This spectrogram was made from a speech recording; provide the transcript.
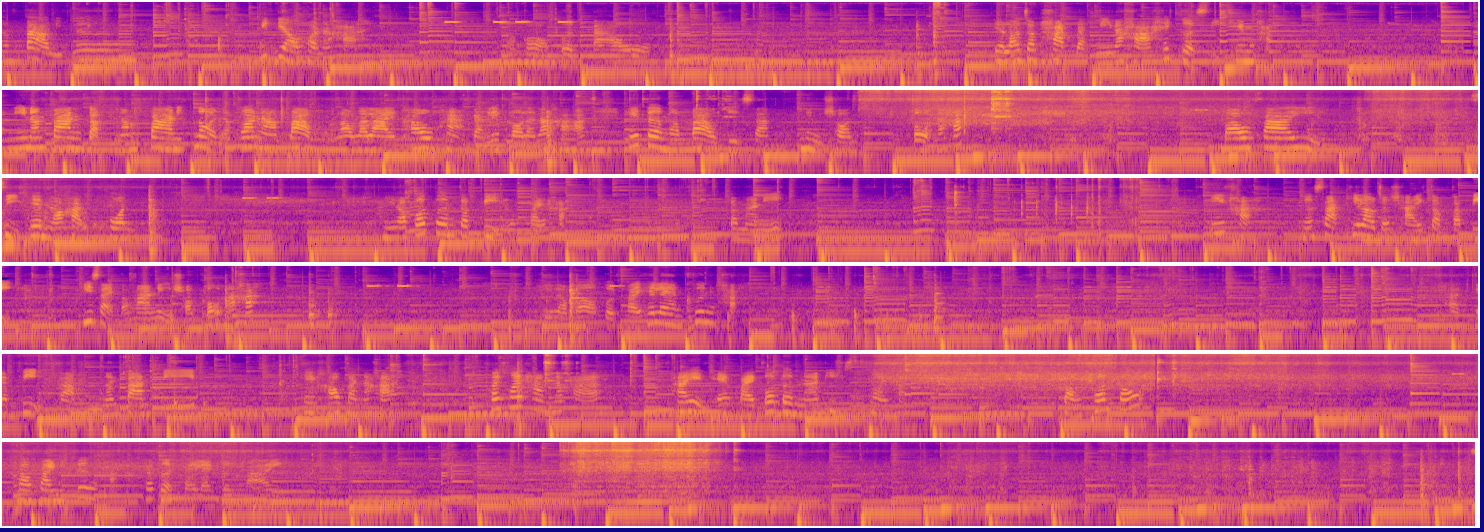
น้ำเปล่านิดนึง นิดเดียวพอนะคะ แล้วก็เปิดเตา เดี๋ยวเราจะผัดแบบนี้นะคะ ให้เกิดสีเข้มค่ะตอนนี้น้ำตาลกับน้ำปลานิดหน่อย แล้วก็น้ำเปล่าของเราละลายเข้าหากันเรียบร้อยแล้วนะคะ ให้เติมน้ำเปล่าอีกสักหนึ่งช้อนโต๊ะนะคะ เบาไฟ สีเข้มแล้วค่ะทุกคนนี่เราก็เติมกะปิลงไปค่ะ ประมาณนี้ นี่ค่ะ เนื้อสัตว์ที่เราจะใช้กับกะปิ ที่ใส่ประมาณ 1 ช้อนโต๊ะนะคะนี่เราก็เปิดไฟให้แรงขึ้นค่ะผัดกะปิกับน้ำตาลปี๊บให้เข้ากันนะคะ ค่อยๆทำนะคะ ถ้าเห็นแห้งไปก็เติมน้ำอีกสักหน่อยค่ะสองช้อนโต๊ะ เบาไฟนิดนึงค่ะ ถ้าเกิดไฟแรงเกินไป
